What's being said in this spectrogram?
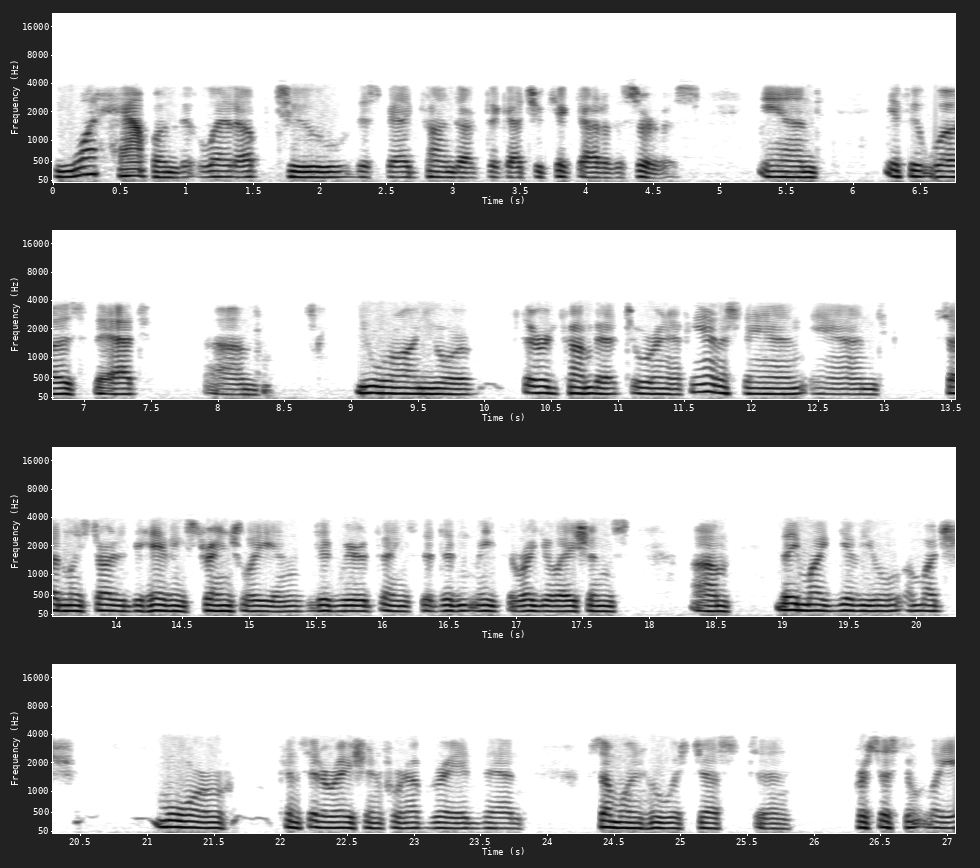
what happened that led up to this bad conduct that got you kicked out of the service? And if it was that um, you were on your third combat tour in Afghanistan and suddenly started behaving strangely and did weird things that didn't meet the regulations, um, they might give you a much more consideration for an upgrade than someone who was just uh, persistently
